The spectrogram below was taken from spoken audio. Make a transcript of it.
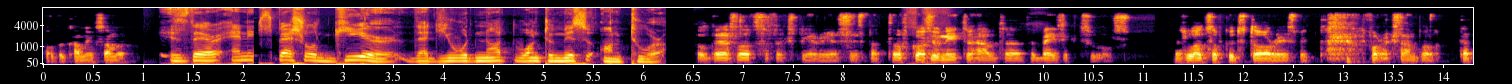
for the coming summer. Is there any special gear that you would not want to miss on tour? Well, there's lots of experiences, but of course you need to have the, the basic tools. There's lots of good stories with, for example, that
